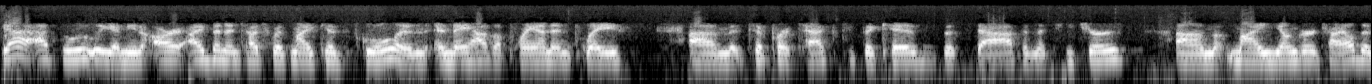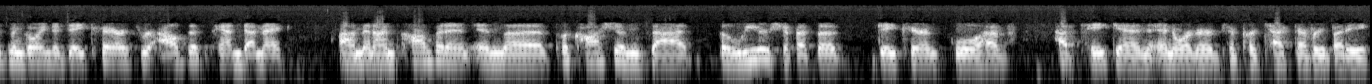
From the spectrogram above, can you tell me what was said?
Yeah, absolutely. I mean, our, I've been in touch with my kids' school, and, and they have a plan in place um, to protect the kids, the staff, and the teachers. Um, my younger child has been going to daycare throughout this pandemic, um, and I'm confident in the precautions that the leadership at the daycare and school have have taken in order to protect everybody.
